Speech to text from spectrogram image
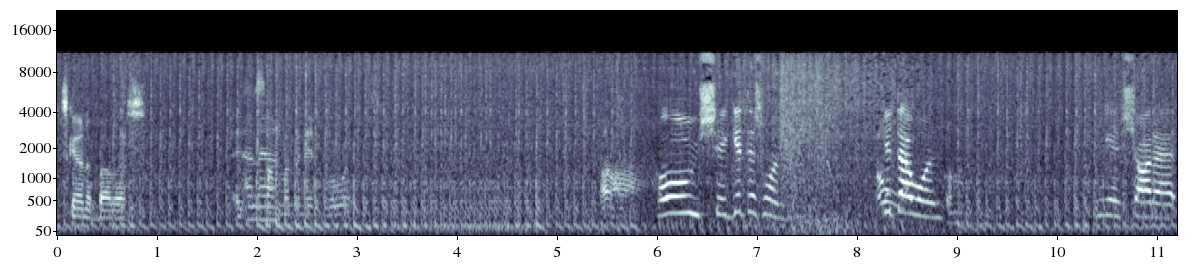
It's going above us. Is I this know. unlimited bullets? Oh, Oh shit, get this one. Get oh. that one. Oh. I'm getting shot at.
